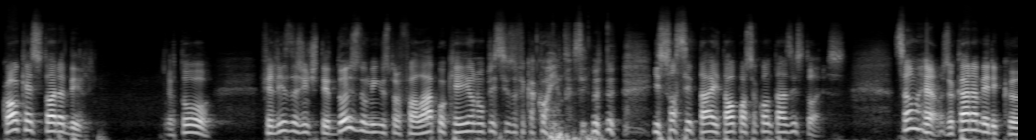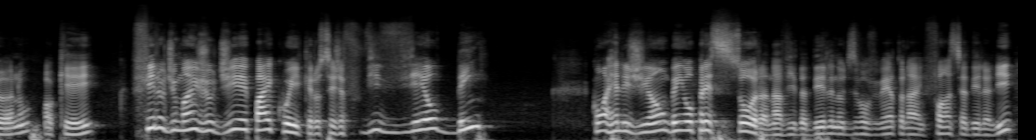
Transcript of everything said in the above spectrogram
Qual que é a história dele? Eu estou feliz da gente ter dois domingos para falar, porque aí eu não preciso ficar correndo. Assim. e só citar e tal, posso contar as histórias. Sam Harris, o cara americano, ok, filho de mãe judia e pai quaker, ou seja, viveu bem com a religião bem opressora na vida dele, no desenvolvimento, na infância dele ali.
